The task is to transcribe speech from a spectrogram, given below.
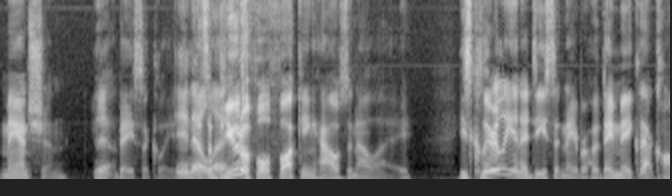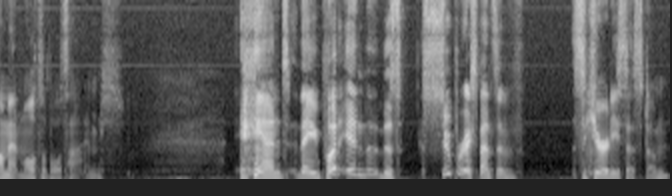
mansion, Yeah. basically. In it's LA. a beautiful fucking house in LA. He's clearly in a decent neighborhood. They make that comment multiple times. And they put in this super expensive security system,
